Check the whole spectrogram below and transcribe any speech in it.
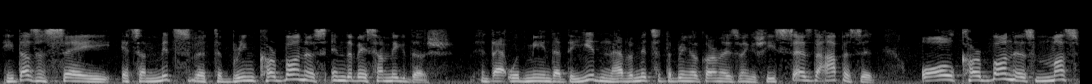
he doesn't say it's a mitzvah to bring karbanas in the Beis Hamikdash and that would mean that the Yidden have a mitzvah to bring a korban to He says the opposite. All karbonas must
